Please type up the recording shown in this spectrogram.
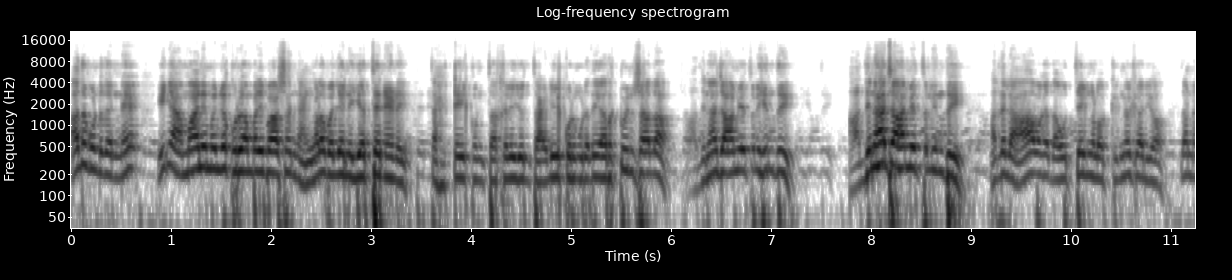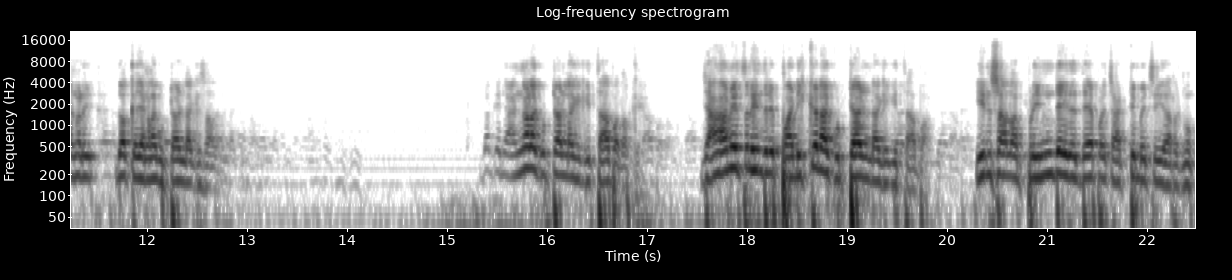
അതുകൊണ്ട് തന്നെ ഇനി അമാലിമുല്ല ഖുർആൻ പരിഭാഷ ഞങ്ങളെ വലിയ നെയ്യത്ത് തന്നെയാണ്. തഹക്കീക്കും തഹലീജും തഴീക്കും കൂടെ ഇറക്കും ഇൻഷാല്ല അതിനാ ജാമ്യത്തിൽ ഹിന്ദ്. അതിനാ ജാമ്യത്തിൽ ഹിന്ദ്. അതിൽ ആ വക ദൗത്യങ്ങളൊക്കെ നിങ്ങൾക്ക് അറിയോ? ഇതാണ് ഞങ്ങൾ ഇതൊക്കെ ഞങ്ങളെ കുട്ടികളുണ്ടാക്കിയ സാധനം. ഇതൊക്കെ ഞങ്ങളെ കുട്ടികളുണ്ടാക്കിയ കിതാബ് അതൊക്കെ. ജാമ്യത്തിൽ ഹിന്ദിൽ പഠിക്കണ കുട്ടികളുണ്ടാക്കിയ കിതാബാണ് ഇൻഷാല്ല പ്രിന്റ് ചെയ്ത് ഇതേപോലെ ചട്ടി വെച്ച് ഇറങ്ങും.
